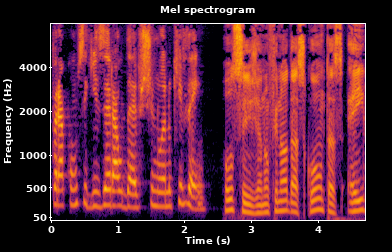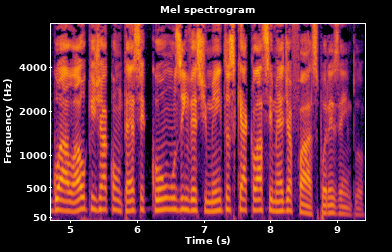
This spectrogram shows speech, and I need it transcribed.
para conseguir zerar o déficit no ano que vem. Ou seja, no final das contas, é igualar o que já acontece com os investimentos que a classe média faz, por exemplo.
